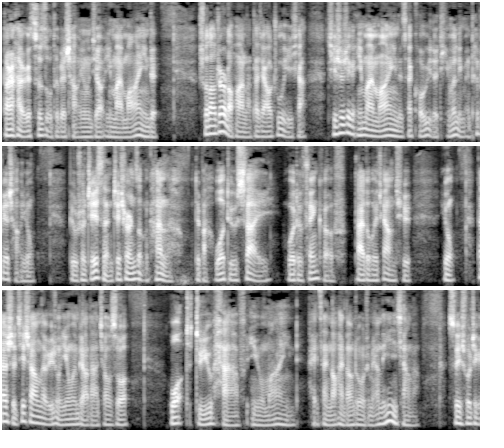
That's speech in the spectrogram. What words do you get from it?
当然还有一个词组特别常用，叫 In my mind。说到这儿的话呢，大家要注意一下，其实这个 in my mind 在口语的提问里面特别常用。比如说 Jason，这事儿你怎么看呢？对吧？What do you say? What do you think of? 大家都会这样去用。但实际上呢，有一种英文表达叫做 What do you have in your mind？嘿，在脑海当中有什么样的印象啊？所以说这个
